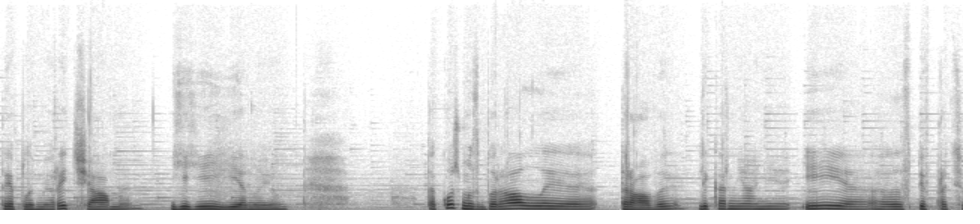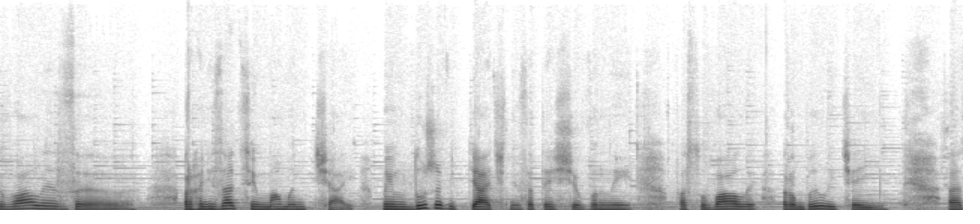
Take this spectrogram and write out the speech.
теплими речами, гігієною. Також ми збирали трави лікарняні і е, співпрацювали з організацією Мамин чай. Ми їм дуже вдячні за те, що вони фасували, робили чаї. Е,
